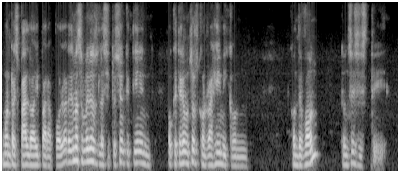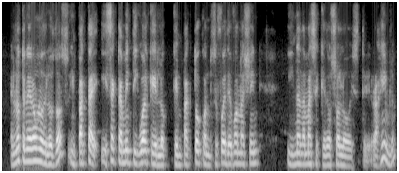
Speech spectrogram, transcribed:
buen respaldo ahí para Pollard. Es más o menos la situación que tienen o que tenemos nosotros con Raheem y con, con Devon. Entonces, este, el no tener a uno de los dos impacta exactamente igual que lo que impactó cuando se fue Devon Machine y nada más se quedó solo este Raheem, ¿no?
